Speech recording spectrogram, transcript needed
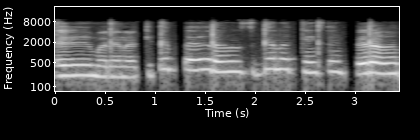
É, morena, que tempera, cigana, quem tempera,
